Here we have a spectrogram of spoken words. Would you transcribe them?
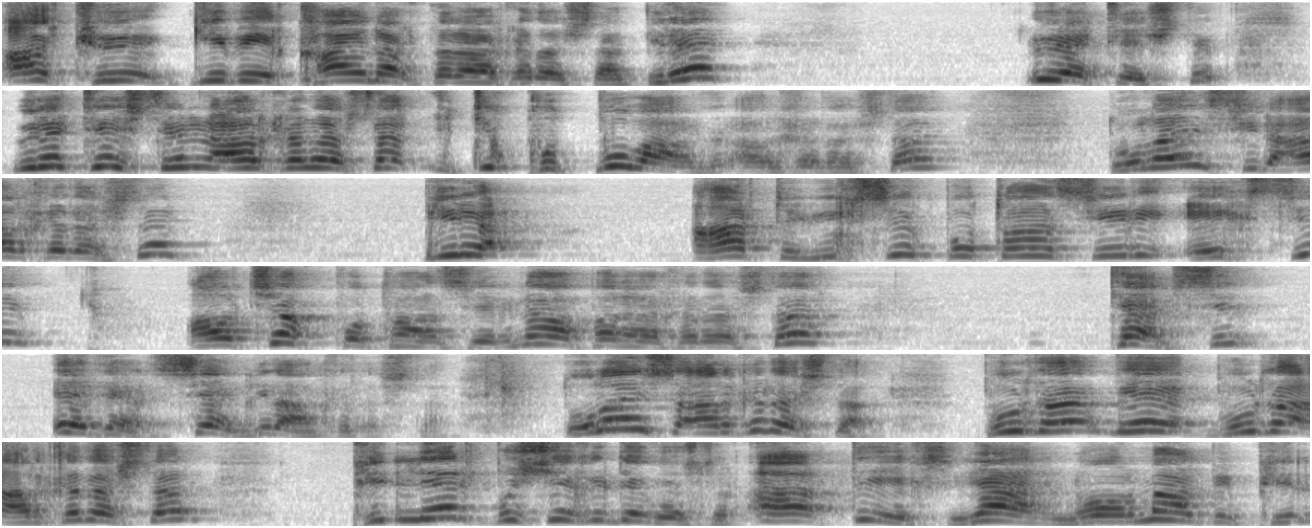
akü gibi kaynaklar arkadaşlar birer üreteçtir. Üreteçlerin arkadaşlar iki kutbu vardır arkadaşlar. Dolayısıyla arkadaşlar biri artı yüksek potansiyeli eksi alçak potansiyeli ne yapar arkadaşlar? Temsil eder sevgili arkadaşlar. Dolayısıyla arkadaşlar burada ve burada arkadaşlar piller bu şekilde göster. Artı eksi. Yani normal bir pil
